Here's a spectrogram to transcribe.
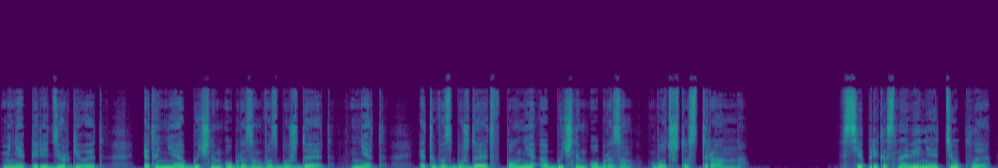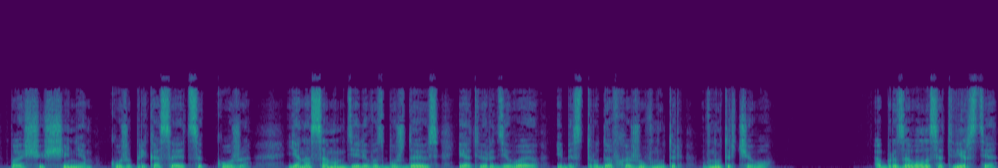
Меня передергивает. Это необычным образом возбуждает. Нет, это возбуждает вполне обычным образом. Вот что странно. Все прикосновения теплые, по ощущениям, кожа прикасается к коже. Я на самом деле возбуждаюсь и отвердеваю, и без труда вхожу внутрь. Внутрь чего? Образовалось отверстие,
